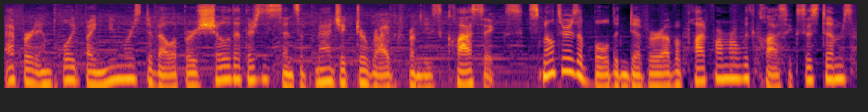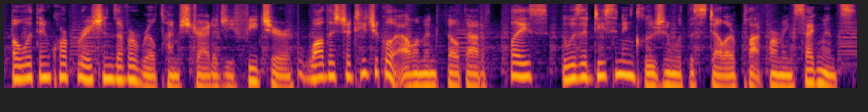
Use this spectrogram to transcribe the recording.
effort employed by numerous developers show that there's a sense of magic derived from these classics. Smelter is a bold endeavor of a platformer with classic systems, but with incorporations of a real-time strategy feature. While the strategical element felt out of place, it was a decent inclusion with the stellar platforming segments.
